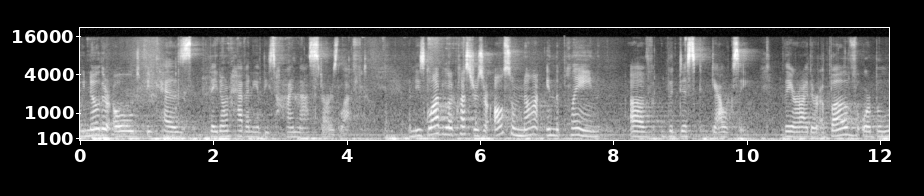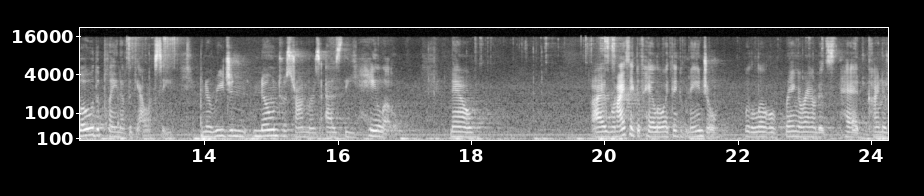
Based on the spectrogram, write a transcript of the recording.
We know they're old because they don't have any of these high mass stars left. And these globular clusters are also not in the plane of the disk galaxy. They are either above or below the plane of the galaxy, in a region known to astronomers as the halo. Now, I, when I think of halo, I think of an angel with a little ring around its head, kind of,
